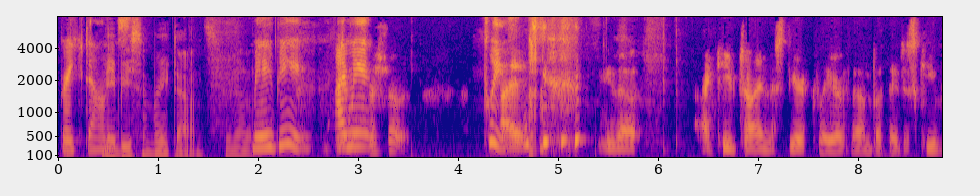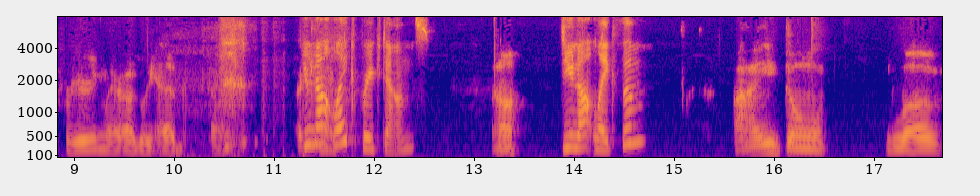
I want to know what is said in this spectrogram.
breakdowns. Maybe some breakdowns. Who knows? Maybe. I mean, for sure. please. I- You know, I keep trying to steer clear of them, but they just keep rearing their ugly head. Um, do you not like breakdowns? Huh? Do you not like them? I don't love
